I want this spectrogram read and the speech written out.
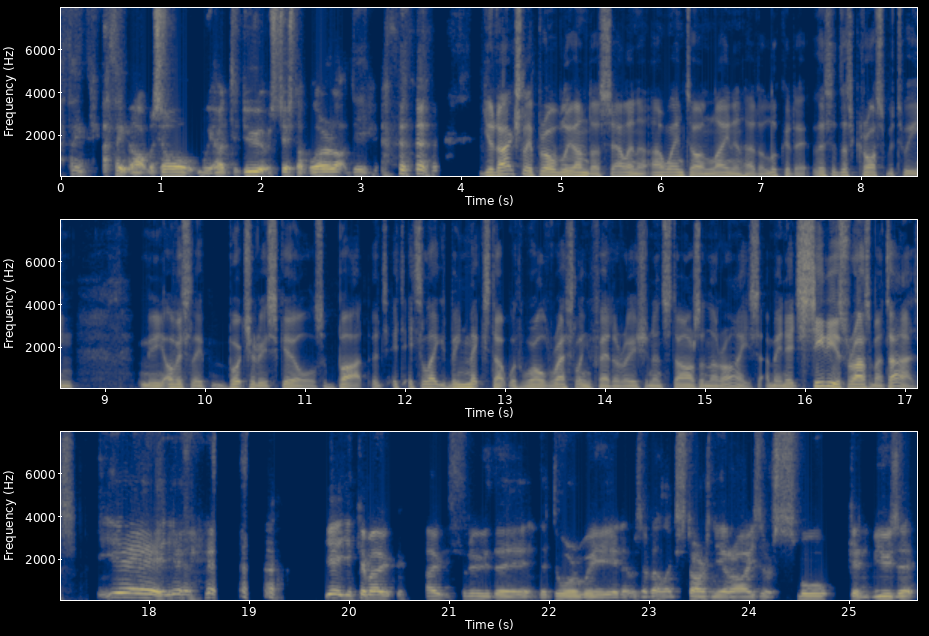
I think I think that was all we had to do. It was just a blur that day. You're actually probably underselling it. I went online and had a look at it. This is this cross between, I mean, obviously butchery skills, but it's it's like being mixed up with World Wrestling Federation and Stars in Their Eyes. I mean, it's serious razzmatazz. Yeah, yeah. yeah, you come out out through the, the doorway, and it was a bit like stars in your eyes. There's smoke and music,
